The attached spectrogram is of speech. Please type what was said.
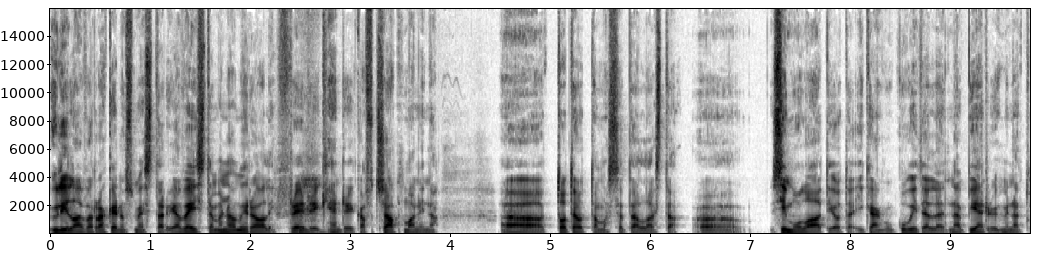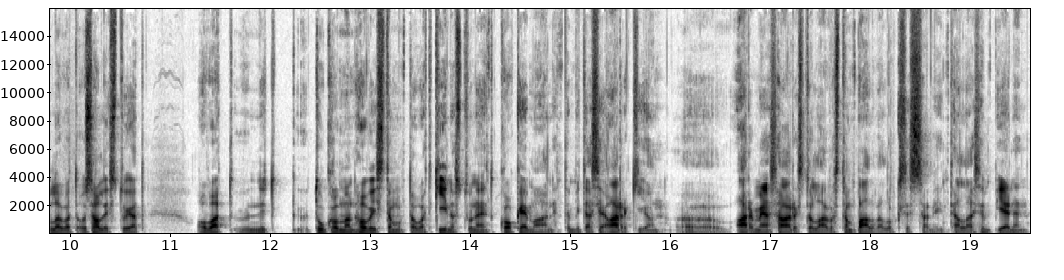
ylilaivan rakennusmestari ja veistämän amiraali Fredrik Henrik af Chapmanina toteuttamassa tällaista simulaatiota ikään kuin kuvitellen, että nämä pienryhminä tulevat osallistujat ovat nyt Tukholman hovista, mutta ovat kiinnostuneet kokemaan, että mitä se arki on armeijan saaristolaivaston palveluksessa, niin tällaisen pienen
